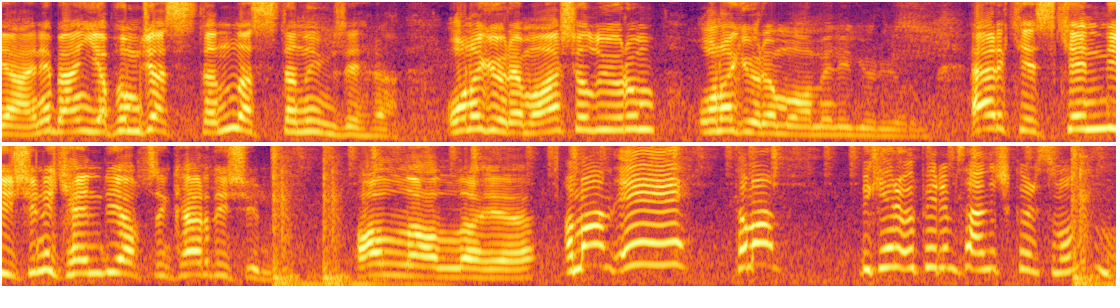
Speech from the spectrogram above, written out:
yani ben yapımcı asistanın asistanıyım Zehra. Ona göre maaş alıyorum, ona göre muamele görüyorum. Herkes kendi işini kendi yapsın kardeşim. Allah Allah ya. Aman ee tamam. Bir kere öperim sen de çıkarırsın olur mu?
